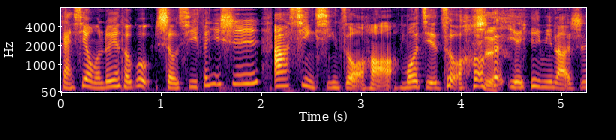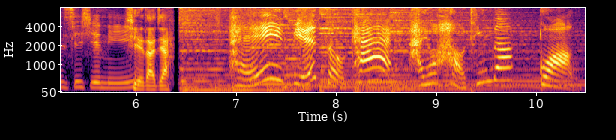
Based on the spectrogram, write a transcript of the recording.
感谢我们留言投顾首席分析师阿信星座哈摩羯座是 叶一鸣老师，谢谢你，谢谢大家。嘿，别走开，还有好听的广告。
